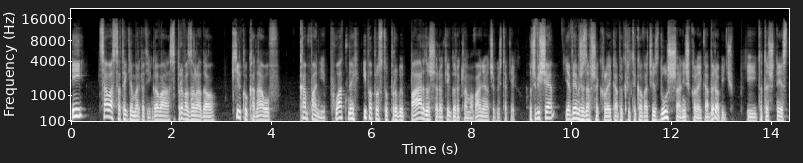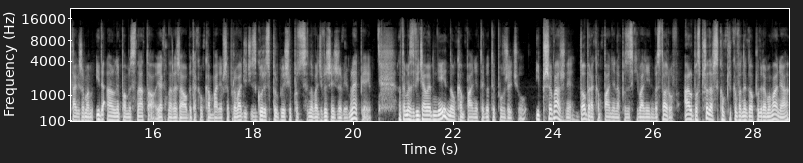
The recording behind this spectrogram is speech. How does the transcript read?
i cała strategia marketingowa sprowadzona do kilku kanałów kampanii płatnych i po prostu próby bardzo szerokiego reklamowania czegoś takiego. Oczywiście ja wiem, że zawsze kolejka, by krytykować jest dłuższa niż kolejka, by robić. I to też nie jest tak, że mam idealny pomysł na to, jak należałoby taką kampanię przeprowadzić. Z góry spróbuję się pozycjonować wyżej, że wiem lepiej. Natomiast widziałem niejedną kampanię tego typu w życiu i przeważnie dobra kampania na pozyskiwanie inwestorów albo sprzedaż skomplikowanego oprogramowania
